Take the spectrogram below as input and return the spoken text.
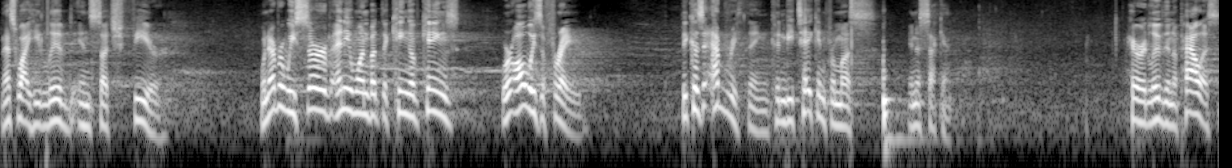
That's why he lived in such fear. Whenever we serve anyone but the King of Kings, we're always afraid because everything can be taken from us in a second. Herod lived in a palace.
